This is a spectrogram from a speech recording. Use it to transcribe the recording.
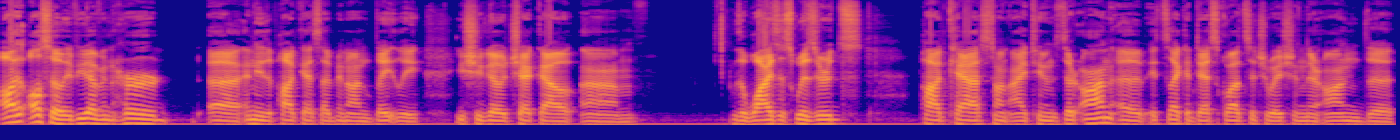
also if you haven't heard uh, any of the podcasts I've been on lately, you should go check out um, the wisest wizards podcast on iTunes. They're on a it's like a death squad situation. They're on the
